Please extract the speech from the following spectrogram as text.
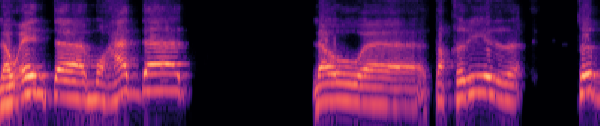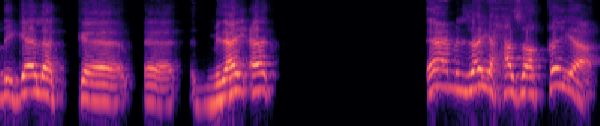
لو أنت مهدد لو تقرير طب جالك آه، آه، مضايقك اعمل زي حزقية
